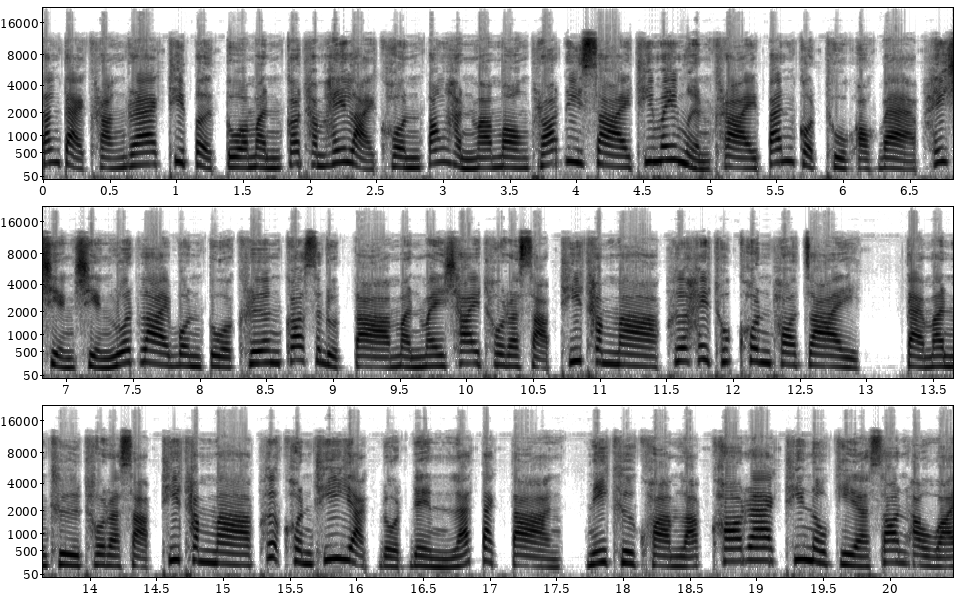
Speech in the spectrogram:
ตั้งแต่ครั้งแรกที่เปิดตัวมันก็ทำให้หลายคนต้องหันมามองเพราะดีไซน์ที่ไม่เหมือนใครแป้นกดถูกออกแบบให้เฉียงเฉียงลวดลายบนตัวเครื่องก็สะดุดตามันไม่ใช่โทรศัพท์ที่ทำมาเพื่อให้ทุกคนพอใจ แต่มันคือโทรศัพท์ที่ทำมาเพื่อคนที่อยากโดดเด่นและแตกต่าง นี่คือความลับข้อแรกที่โนเกียซ่อนเอาไว้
